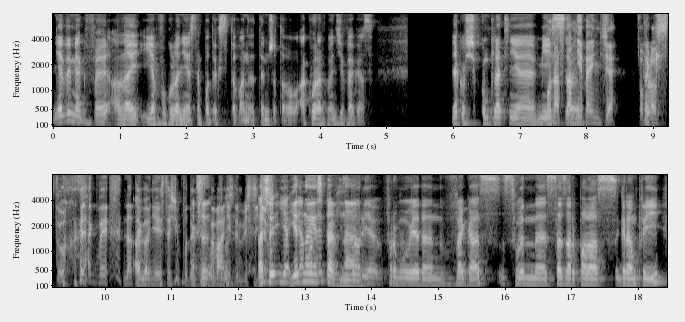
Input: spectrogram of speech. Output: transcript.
nie wiem jak wy, ale ja w ogóle nie jestem podekscytowany tym, że to akurat będzie Vegas. Jakoś kompletnie miejsce... Bo nas tam nie będzie. Po tak. prostu. Jakby dlatego ale... nie jesteśmy podekscytowani znaczy, tym wyścigiem. Znaczy, ja, Jedno ja jest pewne. historię Formuły 1 w Vegas, słynne Cesar Palace Grand Prix,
